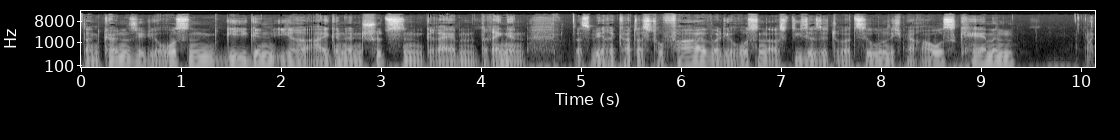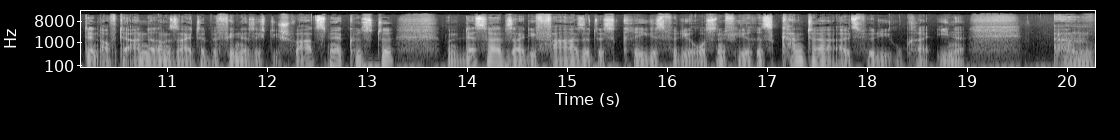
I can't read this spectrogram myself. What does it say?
dann können sie die Russen gegen ihre eigenen Schützengräben drängen. Das wäre katastrophal, weil die Russen aus dieser Situation nicht mehr rauskämen. Denn auf der anderen Seite befinde sich die Schwarzmeerküste und deshalb sei die Phase des Krieges für die Russen viel riskanter als für die Ukraine. Ähm,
